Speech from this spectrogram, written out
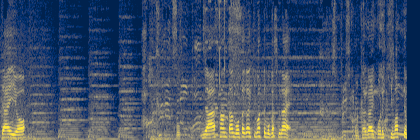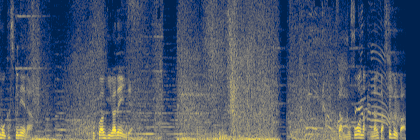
痛いよ。いやー3ターンもお互い決まってもおかしくない。お互いこれ決まってもおかしくねえな。ここはギガデインで。さあ向こうななんかしてくるか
